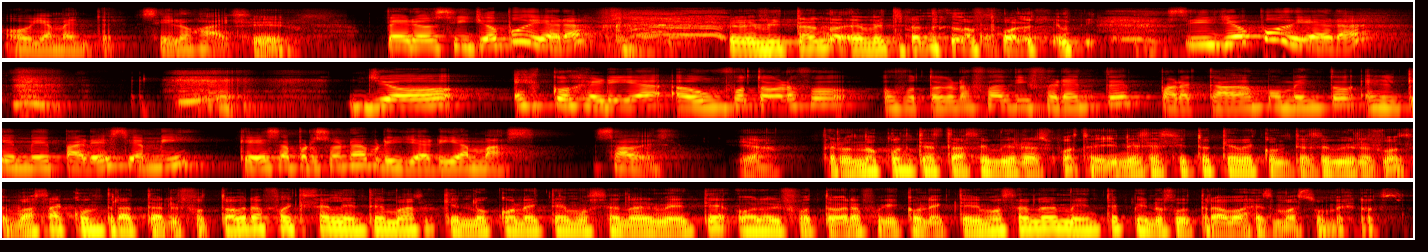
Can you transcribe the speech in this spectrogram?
obviamente, sí los hay. Sí. Pero si yo pudiera... evitando, evitando la polémica. Si yo pudiera, yo escogería a un fotógrafo o fotógrafa diferente para cada momento en el que me parece a mí que esa persona brillaría más, ¿sabes? Ya, pero no contestaste mi respuesta. Yo necesito que me conteste mi respuesta. ¿Vas a contratar el fotógrafo excelente más que no conecte emocionalmente o el fotógrafo que conecte emocionalmente pero su trabajo es más o menos?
